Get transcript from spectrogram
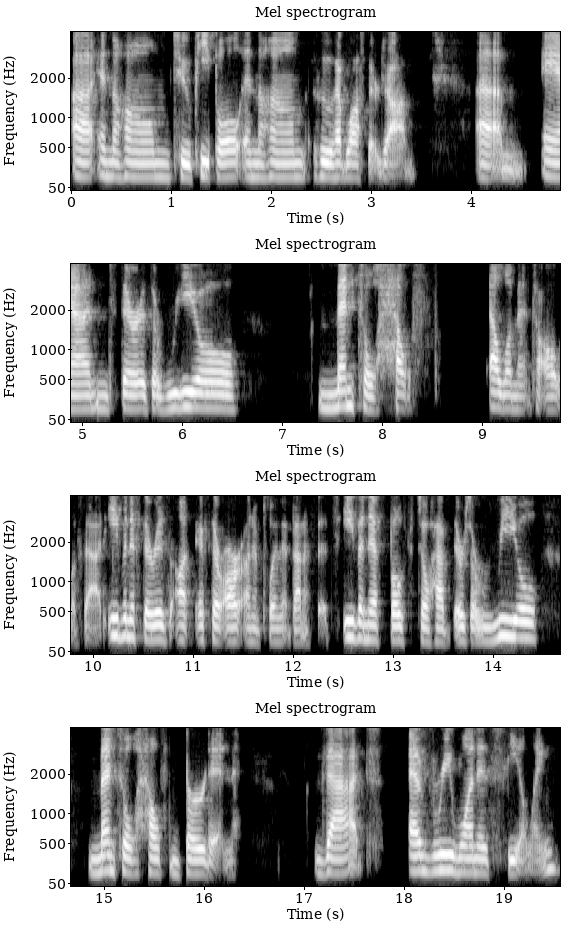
uh, in the home two people in the home who have lost their job. Um, and there is a real mental health element to all of that even if there is if there are unemployment benefits even if both still have there's a real mental health burden that everyone is feeling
